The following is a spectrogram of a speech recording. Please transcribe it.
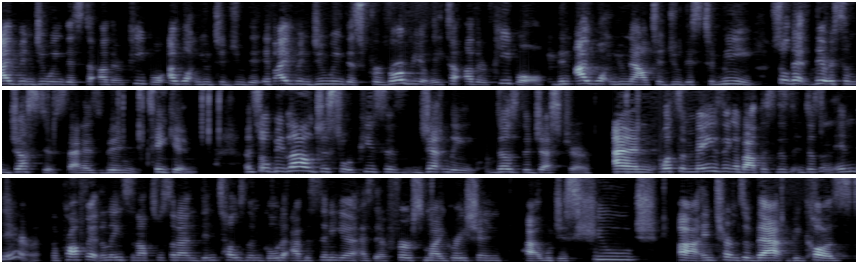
I've been doing this to other people, I want you to do this. If I've been doing this proverbially to other people, then I want you now to do this to me so that there is some justice that has been taken. And so Bilal, just to appease his gently, does the gesture. And what's amazing about this is it doesn't end there. The Prophet then tells them go to Abyssinia as their first migration, uh, which is huge uh, in terms of that because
